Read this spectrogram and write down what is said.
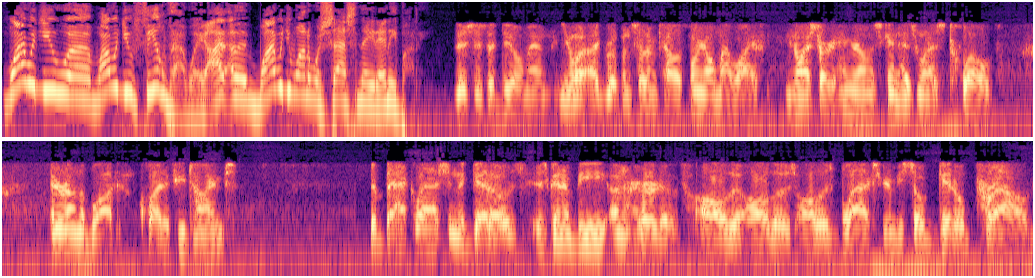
Why would you? Uh, why would you feel that way? I, uh, why would you want to assassinate anybody? This is the deal, man. You know what? I grew up in Southern California all my life. You know, I started hanging around the skinheads when I was 12. Been around the block quite a few times. The backlash in the ghettos is going to be unheard of. All the all those all those blacks are going to be so ghetto proud.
